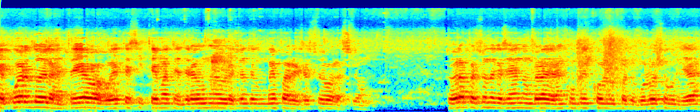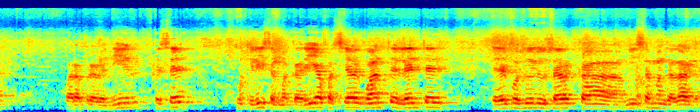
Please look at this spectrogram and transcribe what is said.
acuerdo de las entregas bajo este sistema tendrá una duración de un mes para realizar su evaluación. Todas las personas que sean nombradas deberán cumplir con los protocolos de seguridad para prevenir que se utilicen mascarilla facial, guantes, lentes, es posible usar camisa manga larga,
